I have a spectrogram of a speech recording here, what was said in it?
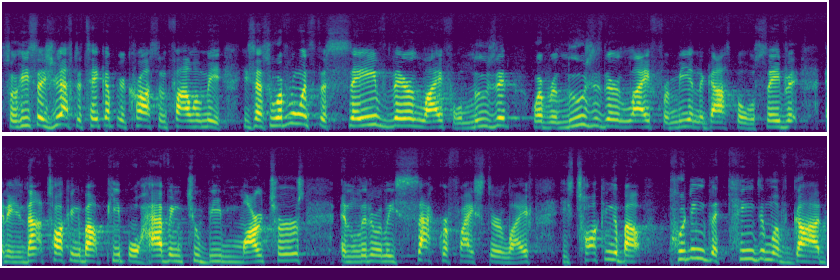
So he says, You have to take up your cross and follow me. He says, Whoever wants to save their life will lose it. Whoever loses their life for me and the gospel will save it. And he's not talking about people having to be martyrs and literally sacrifice their life. He's talking about putting the kingdom of God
